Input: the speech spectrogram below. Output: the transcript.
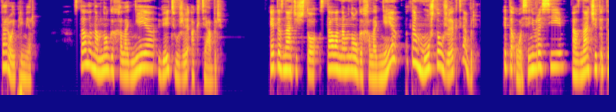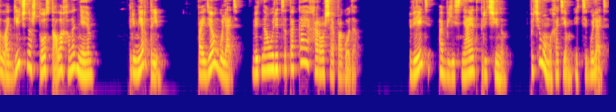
Второй пример. Стало намного холоднее, ведь уже октябрь. Это значит, что стало намного холоднее, потому что уже октябрь. Это осень в России, а значит, это логично, что стало холоднее. Пример 3. Пойдем гулять, ведь на улице такая хорошая погода. Ведь объясняет причину – Почему мы хотим идти гулять?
